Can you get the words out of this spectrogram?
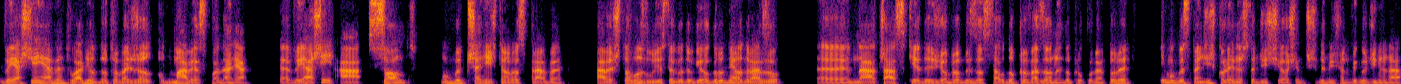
wyjaśnienia, ewentualnie odnotować, że odmawia składania e, wyjaśnień, a sąd mógłby przenieść tę rozprawę aresztową z 22 grudnia od razu e, na czas, kiedy Ziobro by został doprowadzony do prokuratury i mógłby spędzić kolejne 48 czy 72 godziny na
